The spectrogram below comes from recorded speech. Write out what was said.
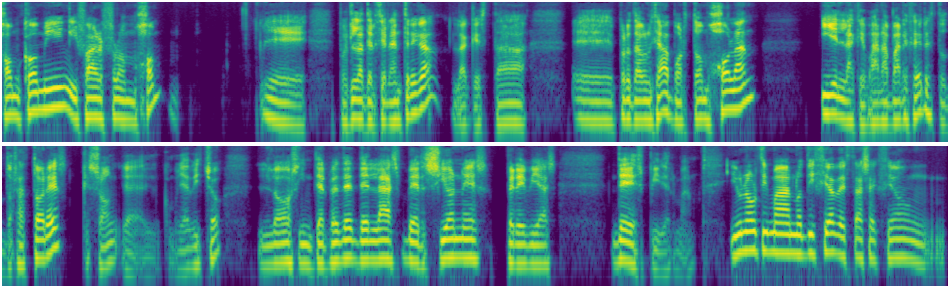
Homecoming y Far From Home. Eh, pues la tercera entrega, la que está eh, protagonizada por Tom Holland y en la que van a aparecer estos dos actores, que son, como ya he dicho, los intérpretes de las versiones previas de Spider-Man. Y una última noticia de esta sección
